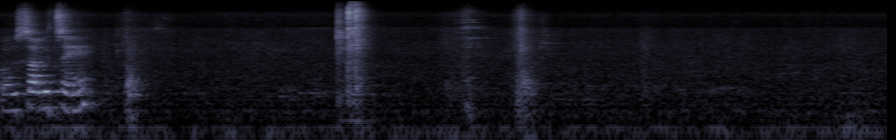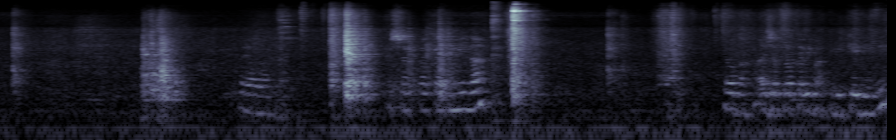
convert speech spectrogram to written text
पाऊस चालूच आहे मी ना बघा अशा प्रकारे भाकरी केली मी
